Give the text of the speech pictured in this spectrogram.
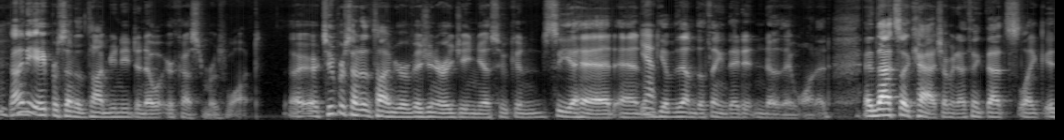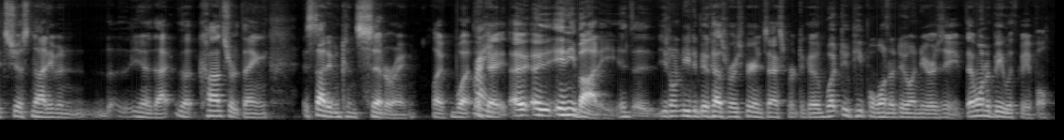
Mm-hmm. 98% of the time you need to know what your customers want or 2% of the time you're a visionary genius who can see ahead and yep. give them the thing they didn't know they wanted and that's a catch i mean i think that's like it's just not even you know that the concert thing it's not even considering like what right. okay anybody uh, you don't need to be a customer experience expert to go what do people want to do on new year's eve they want to be with people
